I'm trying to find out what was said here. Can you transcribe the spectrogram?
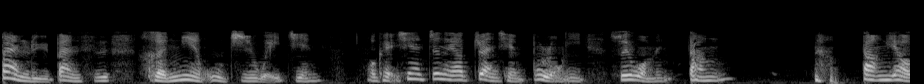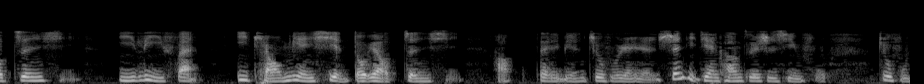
半缕半丝，恒念物之维艰。OK，现在真的要赚钱不容易，所以我们当当要珍惜，一粒饭、一条面线都要珍惜。好，在这边祝福人人身体健康，最是幸福。祝福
